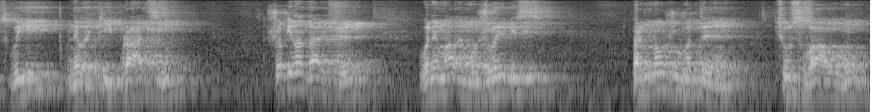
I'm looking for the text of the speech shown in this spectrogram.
в своїй нелегкій праці, щоб і надалі вони мали можливість примножувати цю славу,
